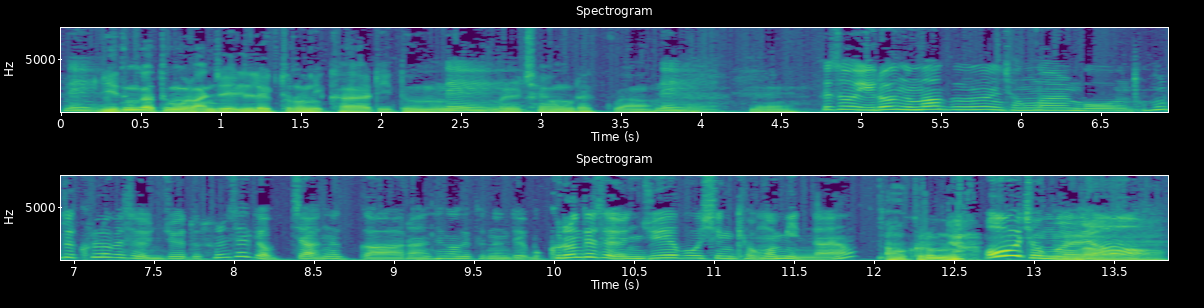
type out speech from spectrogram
네. 리듬 같은 걸 완전 일렉트로니카 리듬을 네. 채용을 했고요. 네. 네. 그래서 이런 음악은 정말 뭐 홍대 클럽에서 연주해도 손색이 없지 않을까라는 생각이 드는데 뭐 그런 데서 연주해 보신 경험이 있나요? 아 그럼요. 어 정말요? 어.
